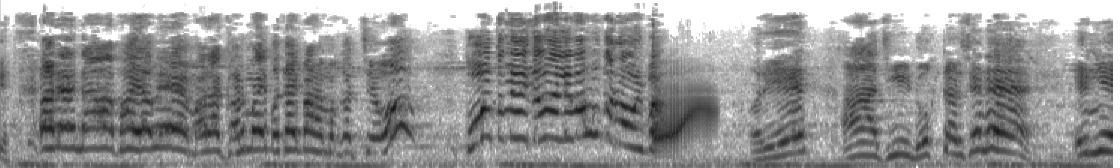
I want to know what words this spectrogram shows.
લાગે. અરે ના ભાઈ, હવે મારા ઘરમાં બધાય પાસે મગજ છે, હો. તો તમે દવા લેવા શું કરવા ઊભા? અરે, આ જી ડોક્ટર છે ને એને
